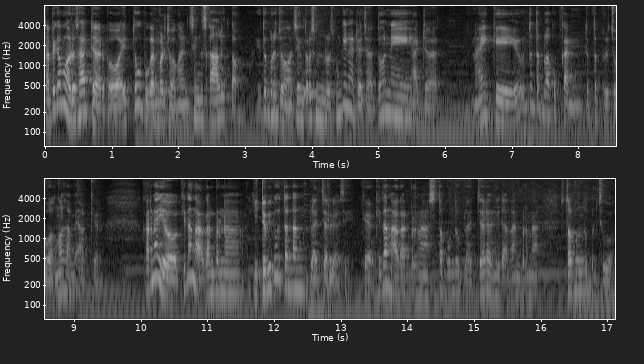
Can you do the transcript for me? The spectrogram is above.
Tapi kamu harus sadar bahwa itu bukan perjuangan sing sekali tok. Itu perjuangan sing terus menerus. Mungkin ada jatuh nih, ada naik ya tetap lakukan, tetap berjuang sampai akhir. Karena yo kita nggak akan pernah hidup itu tentang belajar gak sih? Kayak kita nggak akan pernah stop untuk belajar dan kita akan pernah stop untuk berjuang.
